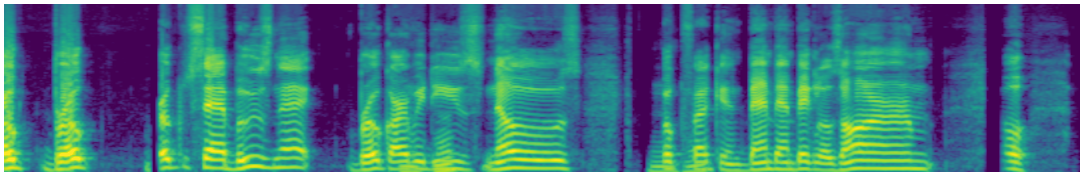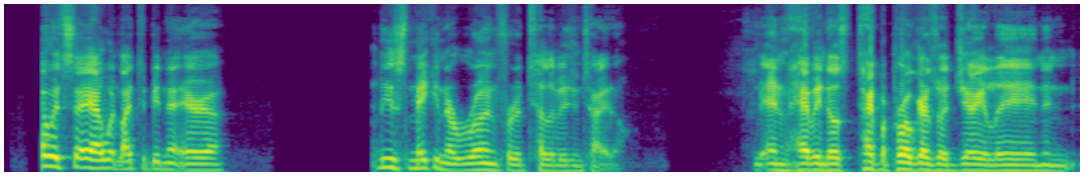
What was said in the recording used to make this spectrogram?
broke broke broke Sabu's neck, broke Mm-hmm. RVD's nose, broke Mhm. fucking Bam Bam Bigelow's arm. Oh, I would say I would like to be in that era, at least making a run for the television title, and having those type of programs with Jerry Lynn and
